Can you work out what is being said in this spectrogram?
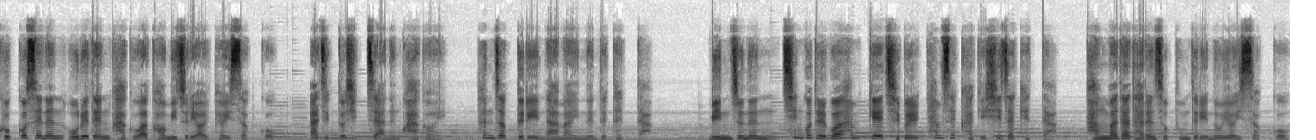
곳곳에는 오래된 가구와 거미줄이 얽혀 있었고 아직도 식지 않은 과거의 흔적들이 남아 있는 듯했다. 민주는 친구들과 함께 집을 탐색하기 시작했다. 방마다 다른 소품들이 놓여 있었고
